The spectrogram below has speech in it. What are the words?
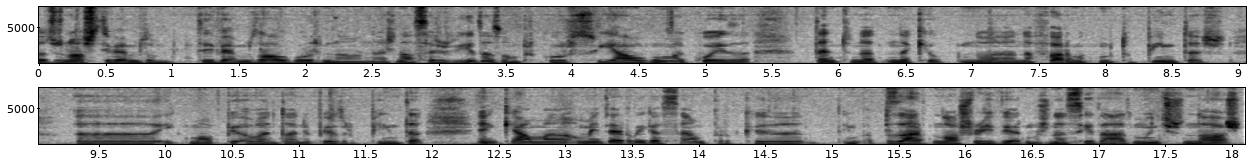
todos nós tivemos, tivemos algo no, nas nossas vidas, um percurso e alguma coisa, tanto na, naquilo, na, na forma como tu pintas, uh, e como o, o, António Pedro pinta, em que há uma, uma interligação, porque apesar de nós vivermos na cidade, muitos de nós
